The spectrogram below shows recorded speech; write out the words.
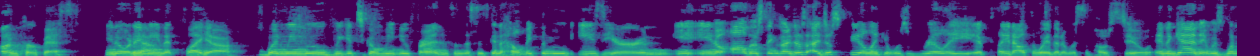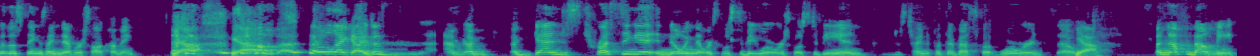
on purpose. You know what Yeah. I mean? It's like yeah, when we move, we get to go meet new friends, and this is going to help make the move easier, and you know all those things. I just I just feel like it was really it played out the way that it was supposed to. And again, it was one of those things I never saw coming. yeah, yeah. so, so like I just I'm I'm again just trusting it and knowing that we're supposed to be where we're supposed to be and just trying to put their best foot forward. So yeah. enough about me.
